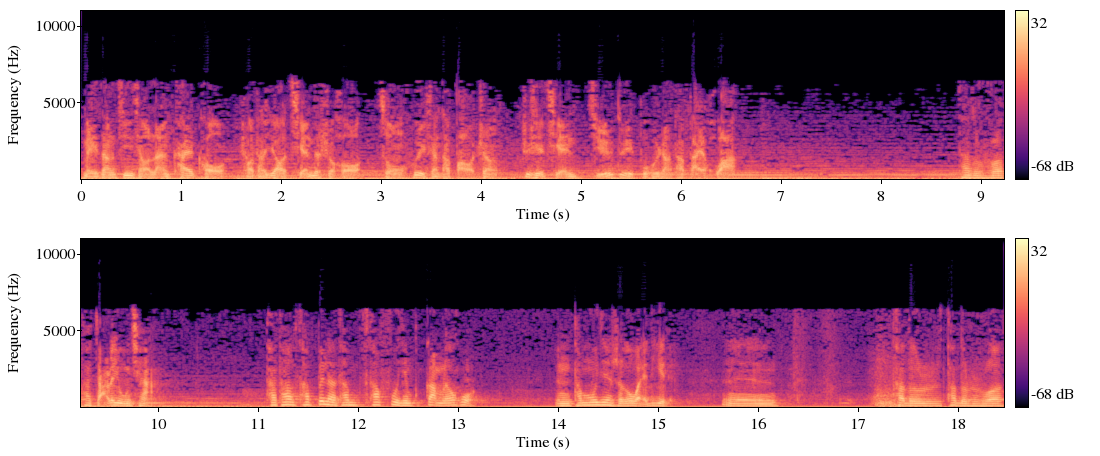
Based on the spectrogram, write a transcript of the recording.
每当金小兰开口朝他要钱的时候，总会向他保证，这些钱绝对不会让他白花。他就是说他家里用钱，他他他本来他他父亲干不了活，嗯，他母亲是个外地的，嗯，他都是他都是说，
